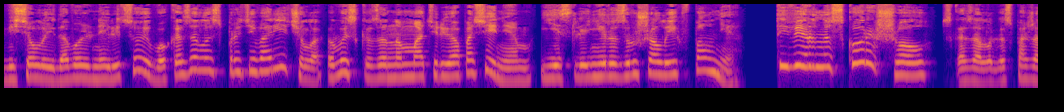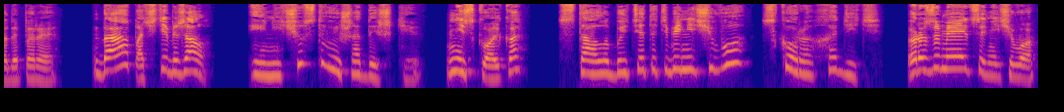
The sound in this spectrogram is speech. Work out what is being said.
Веселое и довольное лицо его, казалось, противоречило высказанным матерью опасениям, если не разрушало их вполне. «Ты, верно, скоро шел?» — сказала госпожа де Пере. «Да, почти бежал». «И не чувствуешь одышки?» «Нисколько». «Стало быть, это тебе ничего? Скоро ходить?» «Разумеется, ничего.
